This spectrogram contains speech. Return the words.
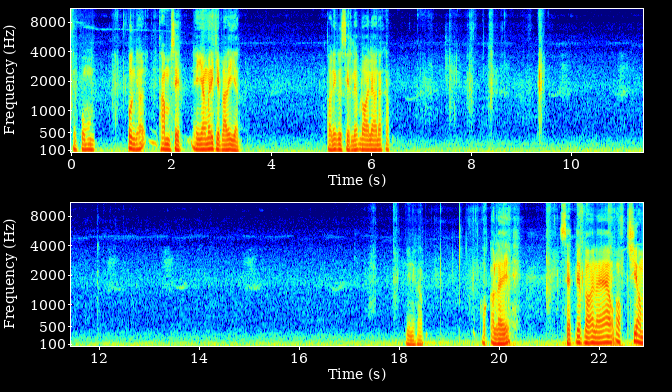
เดี๋ยวผมเพิ่งจะทำเสร็จยังไม่ได้เก็บรายละเอียด ตอนนี้คือเสร็จเรียบร้อยแล้วนะครับ นี่นะครับออกอะไร เสร็จเรียบร้อยแล้วออกเชื่อม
